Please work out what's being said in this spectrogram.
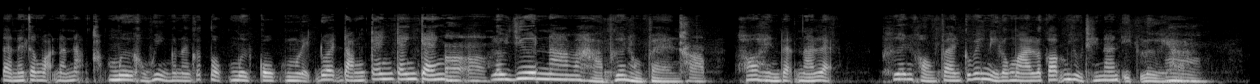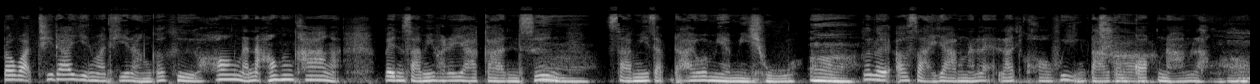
แต่ในจังหวะนั้นอะมือของผู้หญิงคนนั้นก็ตบมือโกกงเหล็กด้วยดังแก้งแก้งแก้งอ่าอ่าแล้วยื่นหน้ามาหาเพื่อนของแฟน ครับพอเห็นแบบนั้นแหละ เพื่อนของแฟนก็วิ่งหนีลงมา แล้วก็ไม่อยู่ที่นั่นอีกเลยค่ะอืม ประวัติที่ได้ยินมาทีหลังก็คือห้องนั้นอะห้องข้างๆอะเป็นสามีภรรยากันซึ่งสามีจับได้ว่าเมียมีชู้อ่าก็เลยเอาสายยางนั้นแหละ รัดคอผู้หญิงตายตรงค่ะก๊อกน้ำหลังห้อือง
